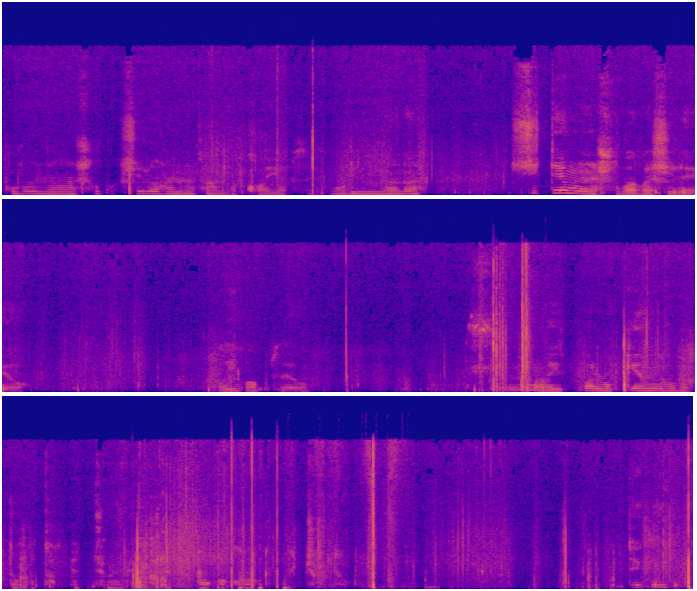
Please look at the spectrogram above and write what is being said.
보면은 수박 싫어하는 사람들 거의 없어요. 우리 누나는 씨 때문에 수박을 싫어해요. 어이가 없어요. 씨는 뭐 이빨로 깨물어 먹다가 다 뱉으면 뭐가 그렇게 귀찮다고. 되고 있다.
